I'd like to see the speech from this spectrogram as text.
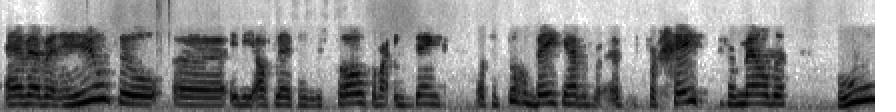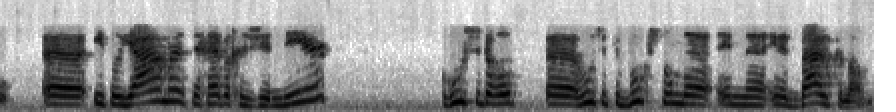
En we hebben heel veel eh, in die aflevering besproken. Maar ik denk dat we toch een beetje hebben ver- vergeten te vermelden hoe Italianen zich hebben gegeneerd. Hoe ze, erop, hoe ze te boek stonden in, in het buitenland.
